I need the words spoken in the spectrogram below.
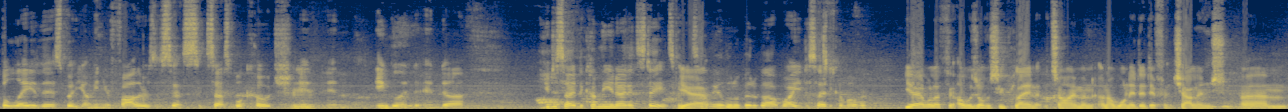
belay this, but I mean, your father is a su- successful coach Mm. in, in England, and uh, you decided to come to the United States. Can you tell me a little bit about why you decided to come over? Yeah, well, I, think I was obviously playing at the time, and, and I wanted a different challenge um,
